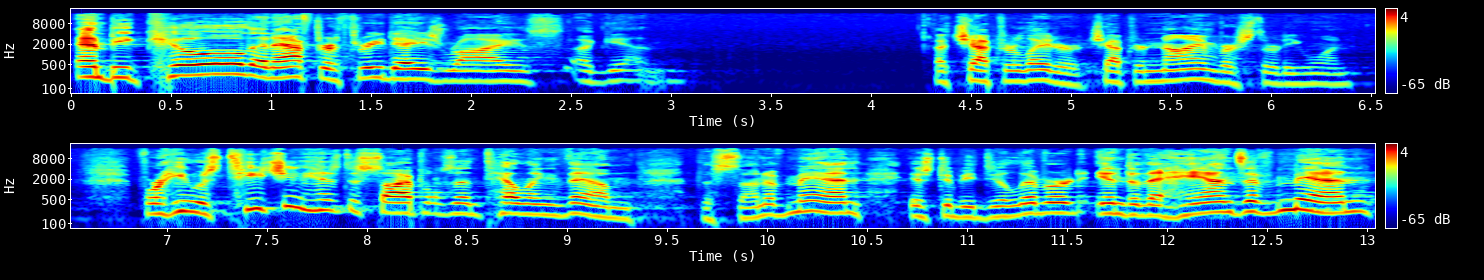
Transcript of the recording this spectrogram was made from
and be killed and after three days rise again. A chapter later, chapter 9, verse 31. For he was teaching his disciples and telling them, The Son of Man is to be delivered into the hands of men.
